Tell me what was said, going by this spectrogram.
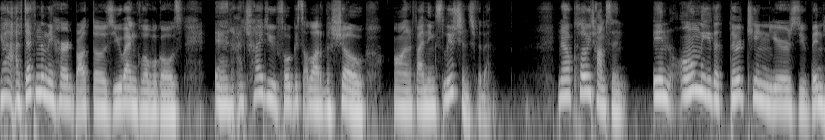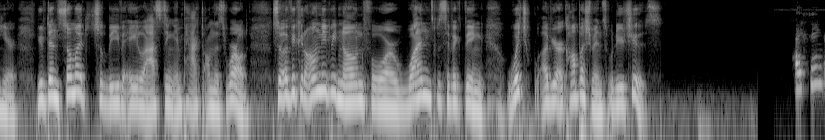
Yeah, I've definitely heard about those UN global goals, and I try to focus a lot of the show on finding solutions for them. Now, Khloe Thompson, in only the 13 years you've been here, you've done so much to leave a lasting impact on this world. So, if you could only be known for one specific thing, which of your accomplishments would you choose? I think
